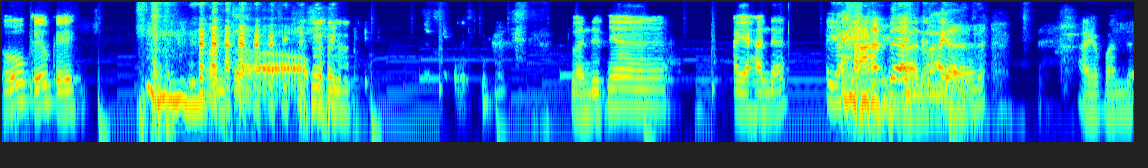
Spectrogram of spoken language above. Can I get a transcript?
Oke oke. mantap Selanjutnya ayah anda Ayah Anda. Ayah Anda. Ayah Panda.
